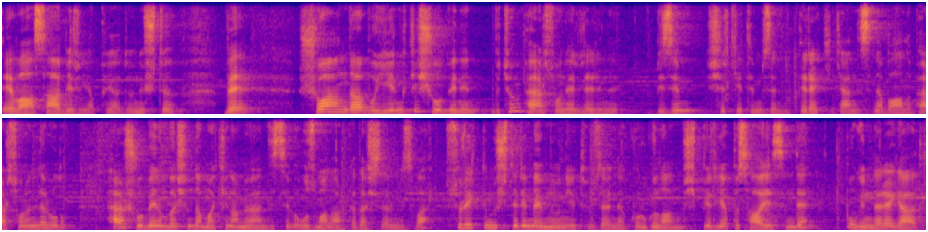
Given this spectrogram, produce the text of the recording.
devasa bir yapıya dönüştü ve şu anda bu 22 şubenin bütün personellerini bizim şirketimizin direkt kendisine bağlı personeller olup her şubenin başında makine mühendisi ve uzman arkadaşlarımız var. Sürekli müşteri memnuniyeti üzerine kurgulanmış bir yapı sayesinde bugünlere geldik.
